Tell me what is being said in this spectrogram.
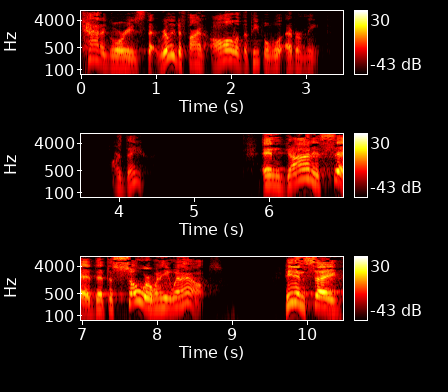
categories that really define all of the people we'll ever meet are there. And God has said that the sower, when he went out, he didn't say,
